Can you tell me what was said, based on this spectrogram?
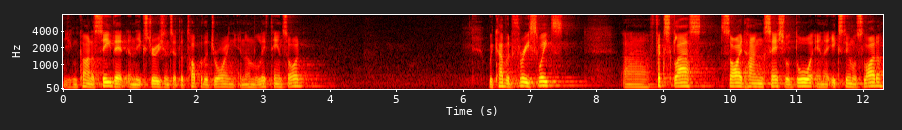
You can kind of see that in the extrusions at the top of the drawing and on the left hand side. We covered three suites uh, fixed glass, side hung sash or door, and an external slider.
